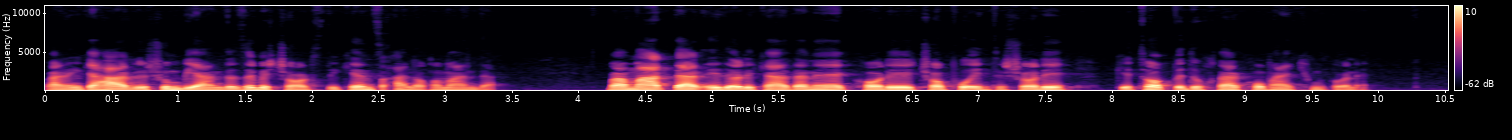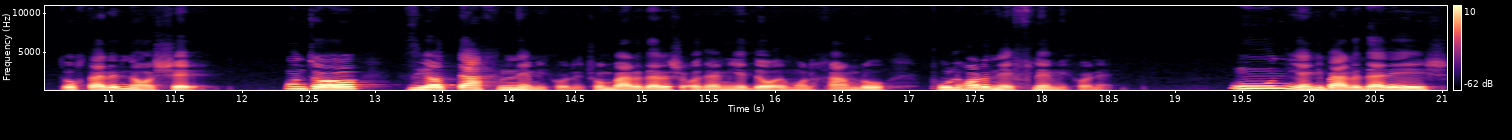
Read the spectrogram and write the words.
برای اینکه هر دوشون بیاندازه به چارلز دیکنز علاقه مندن و مرد در اداره کردن کار چاپ و انتشار کتاب به دختر کمک می‌کنه. دختر ناشره منتها زیاد دخل نمی‌کنه چون برادرش آدمی دائم الخمر رو پولها رو نفله می‌کنه. اون یعنی برادرش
